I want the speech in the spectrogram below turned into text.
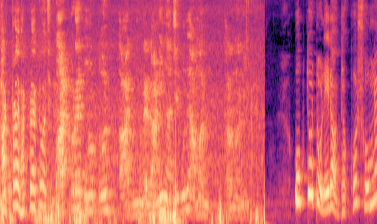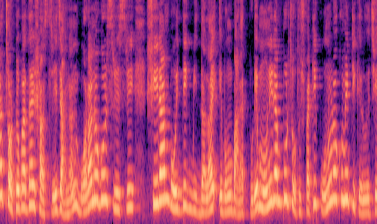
ভাটপাড়ায় ভাটপাড়ায় একটা আছে ভাটপাড়ায় কোনো টোল আজ মানে রানিং আছে বলে আমার ধারণা নেই উক্ত টোলের অধ্যক্ষ সোমনাথ চট্টোপাধ্যায় শাস্ত্রী জানান বরানগর শ্রী শ্রী শ্রীরাম বৈদিক বিদ্যালয় এবং বারাকপুরে মনিরামপুর চতুষ্পাঠী কোনো রকমে টিকে রয়েছে।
